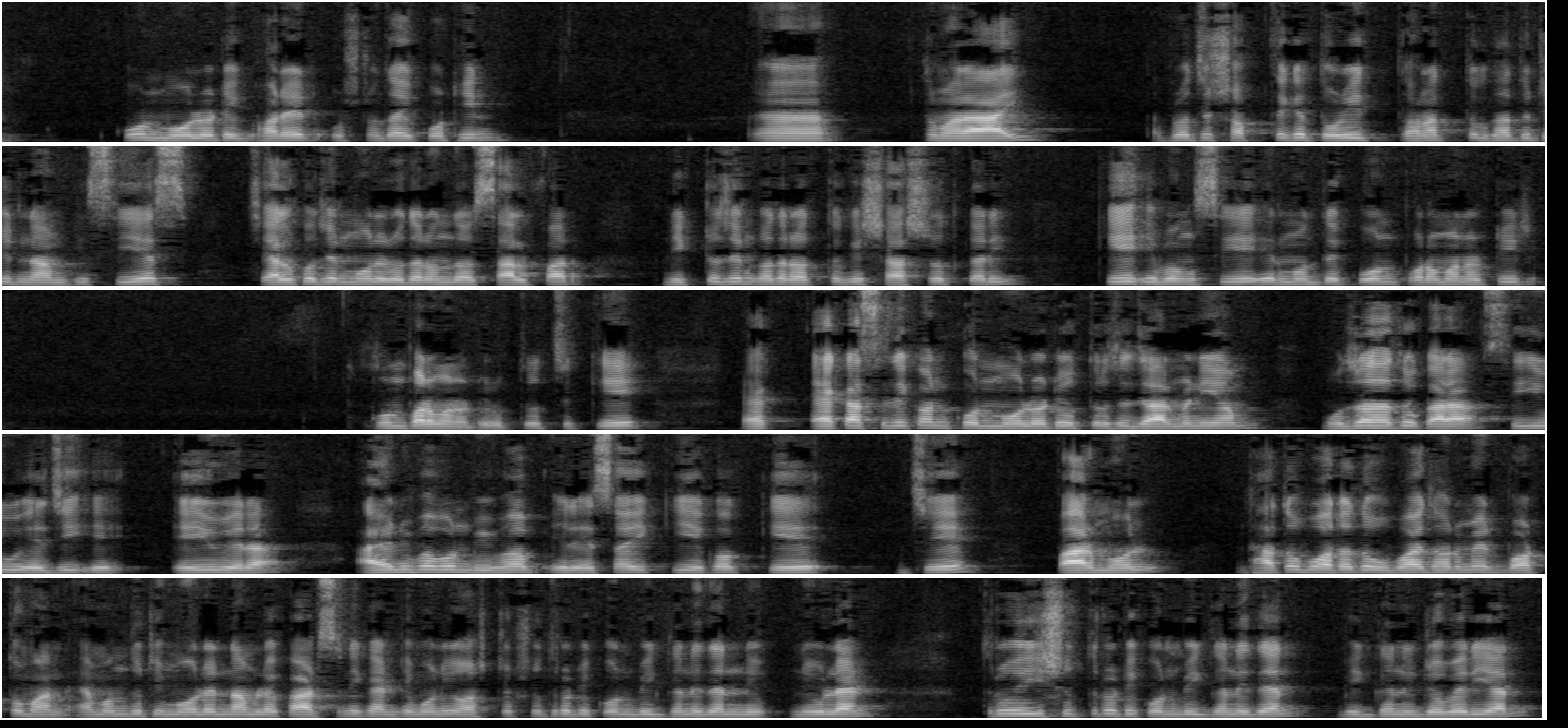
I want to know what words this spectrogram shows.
কোন মৌলটি ঘরের উষ্ণতায় কঠিন? তোমার আই তারপর হচ্ছে সব থেকে তড়িৎ ধনাত্মক ধাতুটির নাম কি? সিএস চ্যালকোজেন মৌলের উদাহরণ দাও। সালফার। নিক্টোজেন কথার অর্থ কি? শ্বাসরোধকারী। কে এবং সিএ এর মধ্যে কোন পরমাণুটির কোন পরমাণুটির উত্তর হচ্ছে কে? এক, একা সিলিকন, কোন মৌলটি? উত্তর হচ্ছে জার্মেনিয়াম। মুদ্রা ধাতু কারা? সিইউ এজি এইউ এরা। আয়নীভবন বিভব এর এসআই কি একক? K J per mole. ধাতব অধাতব উভয় ধর্মের বর্তমান। এমন দুটি মৌলের নাম লেখো। আর্সেনিক অ্যান্টিমনি, অষ্টক সূত্রটি কোন বিজ্ঞানী দেন? New- Newland. ত্রয়ী সূত্রটি কোন বিজ্ঞানী দেন? বিজ্ঞানী ডোবেরিয়ান।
